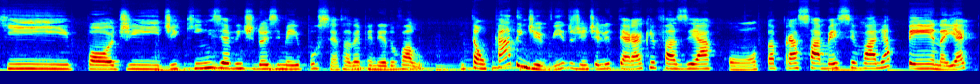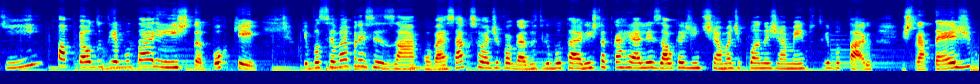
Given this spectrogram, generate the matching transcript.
Que pode ir de 15 a 22,5% a depender do valor. Então, cada indivíduo, gente, ele terá que fazer a conta para saber se vale a pena. E aqui, papel do tributarista. Por quê? Porque você vai precisar conversar com seu advogado tributarista para realizar o que a gente chama de planejamento tributário estratégico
